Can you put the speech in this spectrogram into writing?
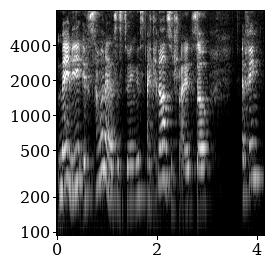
maybe if someone else is doing this, I can also try it. So I think,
